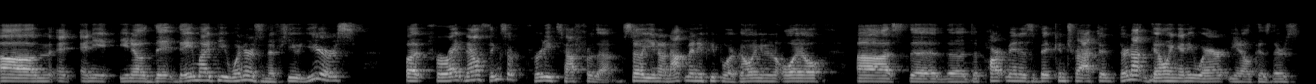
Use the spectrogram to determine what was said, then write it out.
Um, and, and you know they, they might be winners in a few years, but for right now things are pretty tough for them. So you know not many people are going into oil. Uh, the the department is a bit contracted. They're not going anywhere, you know, because there's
